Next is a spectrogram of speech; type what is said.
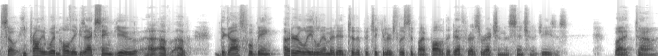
So he probably wouldn't hold the exact same view uh, of, of the gospel being utterly limited to the particulars listed by Paul of the death, resurrection, and ascension of Jesus. But uh,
